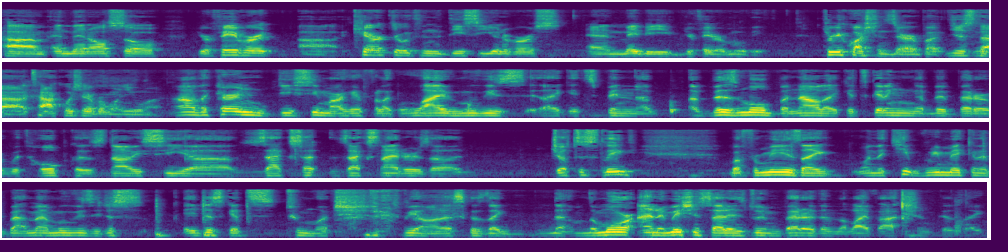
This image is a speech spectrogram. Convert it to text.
um, and then also your favorite uh, character within the DC universe, and maybe your favorite movie. Three questions there, but just uh, attack whichever one you want. uh, the current dc market for like live movies like it's been abysmal but now like it's getting a bit better with hope because now we see uh Zack, Zack snyder's uh justice league But for me, it's like when they keep remaking the Batman movies, it just it just gets too much to be honest. Because like the, the more animation side is doing better than the live action. Because like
